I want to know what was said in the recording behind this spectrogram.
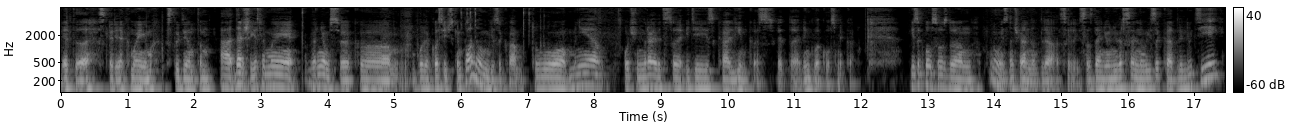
это скорее к моим студентам. А дальше, если мы вернемся к более классическим плановым языкам, то мне очень нравится идея языка Linkus, это лингва космика. Язык был создан ну, изначально для целей создания универсального языка для людей,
